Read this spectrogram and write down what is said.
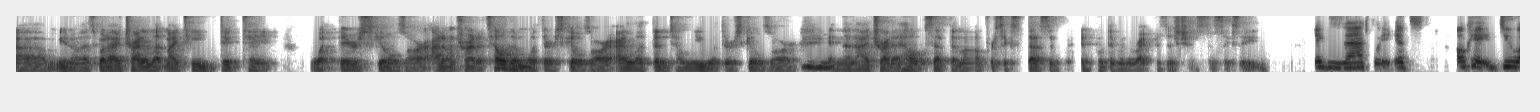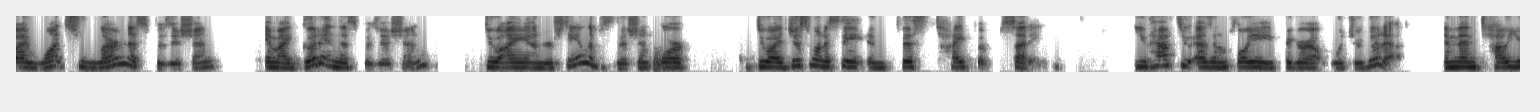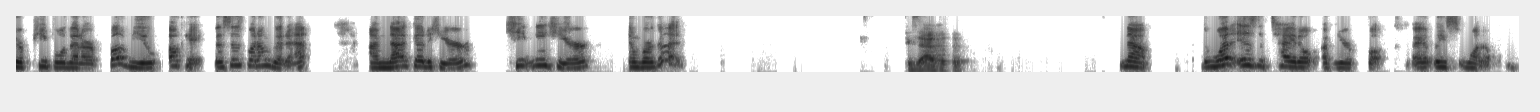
Um, you know that's what i try to let my team dictate what their skills are. I don't try to tell them what their skills are. I let them tell me what their skills are. Mm-hmm. And then I try to help set them up for success and, and put them in the right positions to succeed. Exactly. It's okay, do I want to learn this position? Am I good in this position? Do I understand the position? Or do I just want to stay in this type of setting? You have to, as an employee, figure out what you're good at and then tell your people that are above you, okay, this is what I'm good at. I'm not good here. Keep me here, and we're good. Exactly. Now, what is the title of your book? At least one of them.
